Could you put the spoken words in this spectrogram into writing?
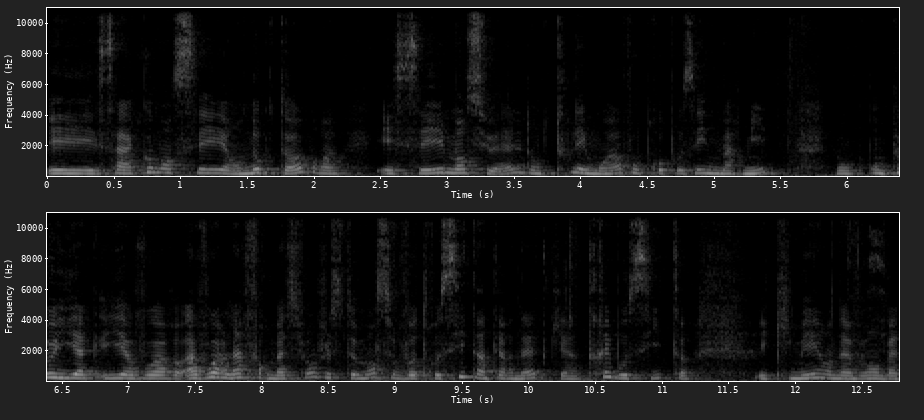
Et ça a commencé en octobre et c'est mensuel. Donc tous les mois, vous proposez une marmite. Donc on peut y avoir, avoir l'information justement sur votre site internet qui est un très beau site et qui met en avant bah,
